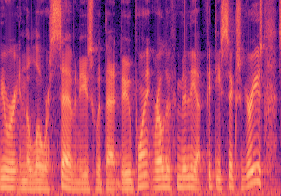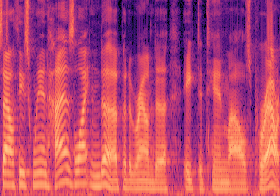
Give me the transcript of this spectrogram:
we were in the lower 70s with that dew point. Relative humidity at 56 degrees. Southeast wind has lightened up at around uh, 8 to 10 miles per hour.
